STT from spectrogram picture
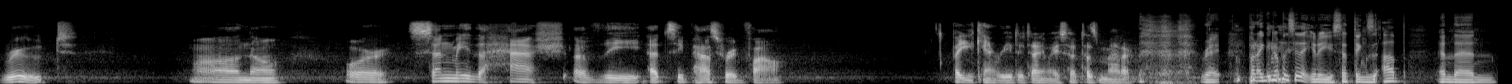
root, oh no, or send me the hash of the etc password file. But you can't read it anyway, so it doesn't matter. Right. But I can definitely see that, you know, you set things up and then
